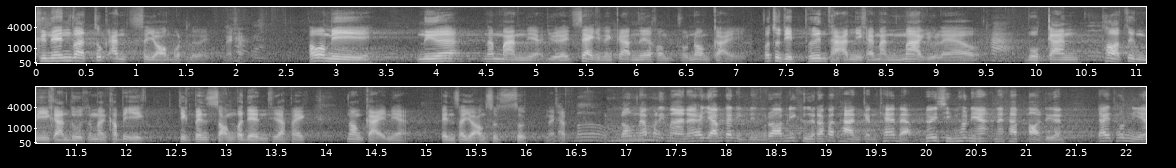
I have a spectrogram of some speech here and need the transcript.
คือเน้นว่าทุกอันสยองหมดเลยนะครับ เพราะว่ามีเนื้อน้ำมันเนี่ยอยู่ในแทรกอยู่ในกล้ามเนื้อของของน่องไก่วัตถุดิบพื้นฐานมีไขมันมากอยู่แล้วค่ะบวกการทอดซึ่งมีการดูดน้ำมันเข้าไปอีก จึงเป็น 2 ประเด็นที่ทำให้น่องไก่เนี่ยเป็นสยองสุดๆนะครับลองนับปริมาณนะครับย้ำกันอีกหนึ่งรอบนี่คือรับประทานกันแค่แบบด้วยชิ้นเท่านี้นะครับต่อเดือนได้เท่านี้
